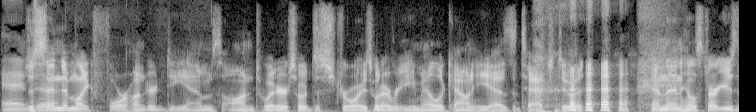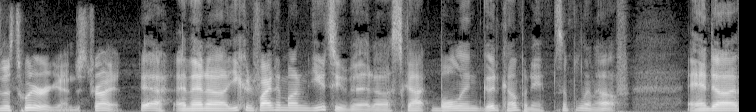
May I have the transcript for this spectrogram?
And just uh, send him like 400 DMs on Twitter, so it destroys whatever email account he has attached to it, and then he'll start using his Twitter again. Just try it. Yeah, and then uh, you can find him on YouTube at uh, Scott Bowling Good Company. Simple enough. And uh,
